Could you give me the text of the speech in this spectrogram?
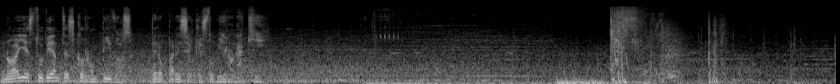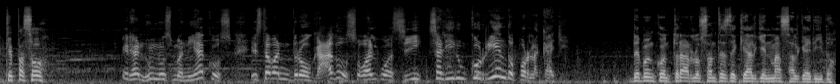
No hay estudiantes corrompidos, pero parece que estuvieron aquí. ¿Qué pasó? Eran unos maníacos. Estaban drogados o algo así. Salieron corriendo por la calle. Debo encontrarlos antes de que alguien más salga herido.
